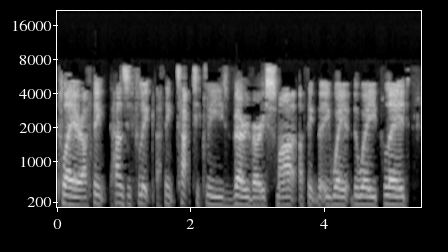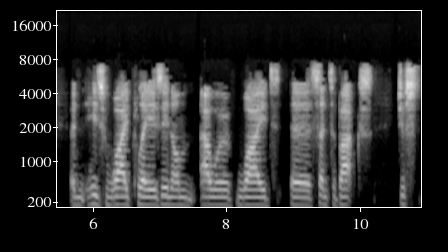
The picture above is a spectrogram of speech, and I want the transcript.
player. I think Hansi Flick, I think tactically he's very, very smart. I think that he way, the way he played and his wide players in on our wide uh, centre backs just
